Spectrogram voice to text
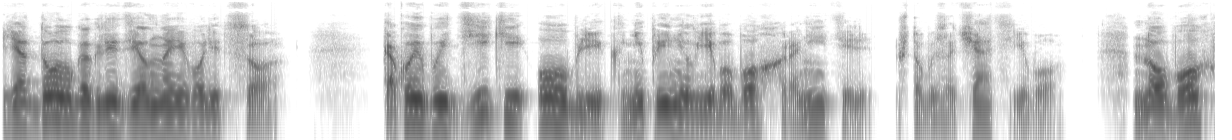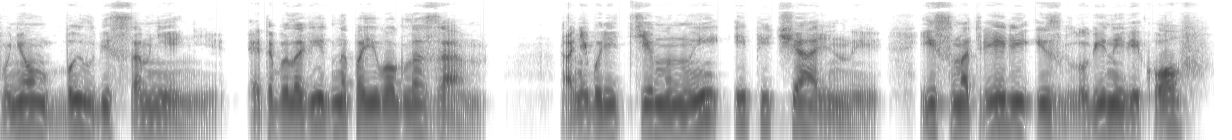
Я долго глядел на его лицо. Какой бы дикий облик не принял его Бог-хранитель, чтобы зачать его, но Бог в нем был без сомнения, это было видно по его глазам. Они были темны и печальны, и смотрели из глубины веков,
